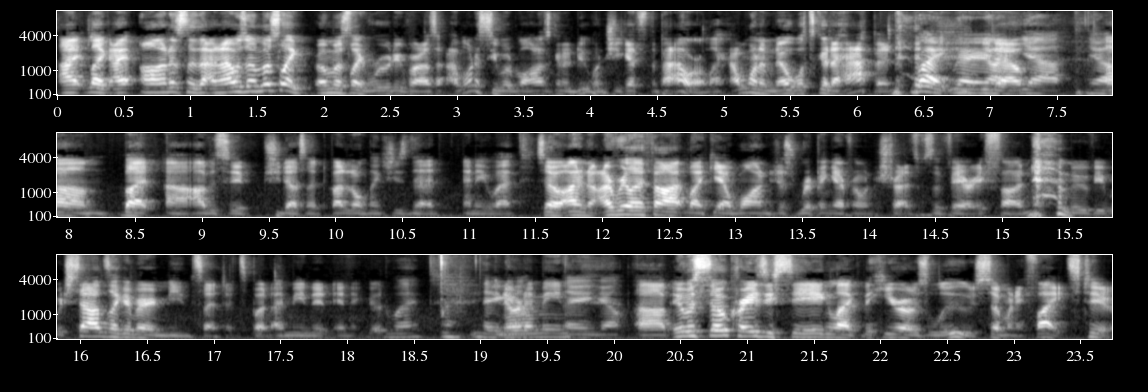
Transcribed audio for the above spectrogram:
I like I honestly and I was almost like almost like rooting for her. I was like, I want to see what Wanda's gonna do when she gets the power. Like I want to know what's gonna happen. Right, right, right. You know? Yeah, yeah. Um, but uh, obviously she doesn't. But I don't think she's dead anyway. So I don't know. I really thought like yeah, Wanda just ripping everyone to shreds was a very fun movie, which sounds like a very mean sentence, but I mean it in a good way. there you know go. what I mean? There you go. Um, it was so crazy seeing like the heroes lose so many fights too.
